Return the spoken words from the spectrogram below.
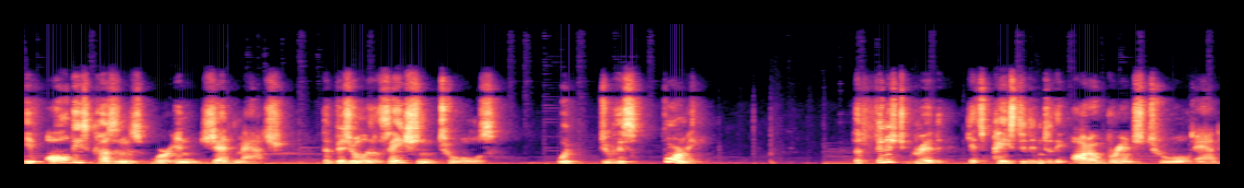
If all these cousins were in GEDmatch, the visualization tools would do this for me. The finished grid gets pasted into the auto branch tool and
